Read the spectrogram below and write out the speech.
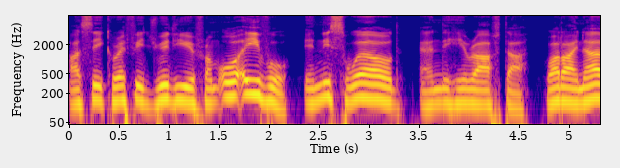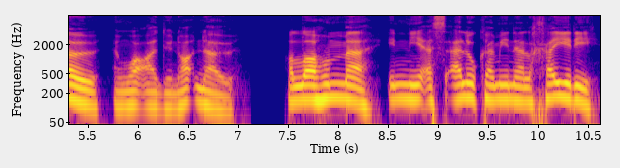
I seek refuge with you from all evil in this world and the hereafter, what I know and what I do not know. اللهم اني اسالك من الخير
